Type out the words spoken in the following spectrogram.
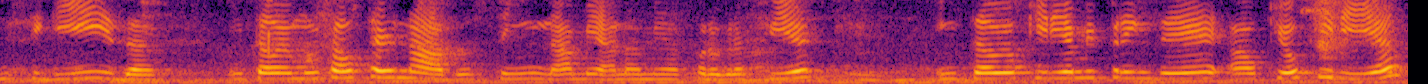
em seguida. Então é muito alternado, assim, na minha, na minha coreografia. Então eu queria me prender ao que eu queria,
